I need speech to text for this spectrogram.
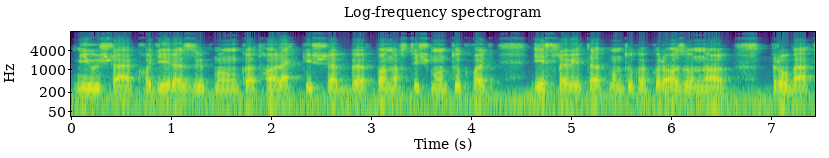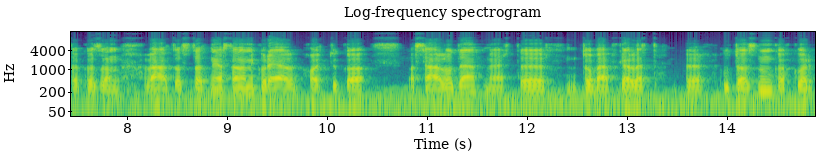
mi újság, hogy érezzük magunkat. Ha a legkisebb panaszt is mondtuk, vagy észrevételt mondtuk, akkor azonnal próbáltak azon változtatni. Aztán amikor elhagytuk a, a szállodát, mert tovább kellett utaznunk, akkor,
